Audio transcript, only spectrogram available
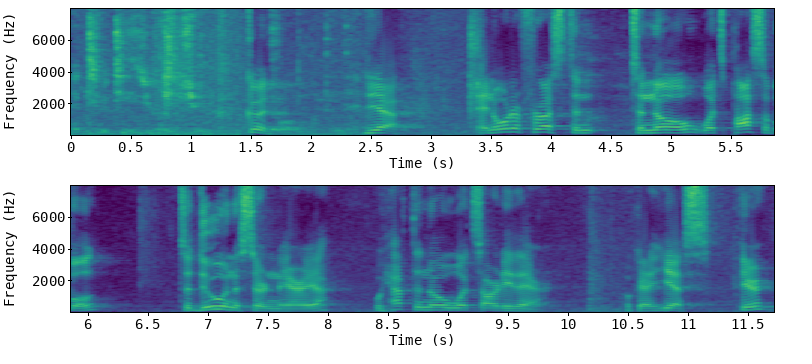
activities you want going to Good. perform within that. Yeah. In order for us to, to know what's possible to do in a certain area, we have to know what's already there. Okay, yes. Here?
